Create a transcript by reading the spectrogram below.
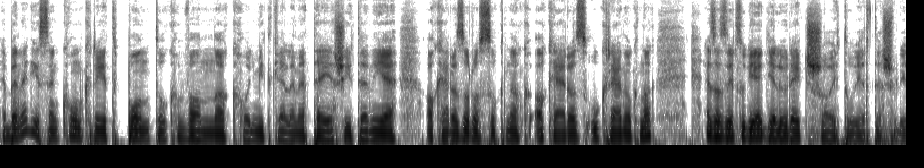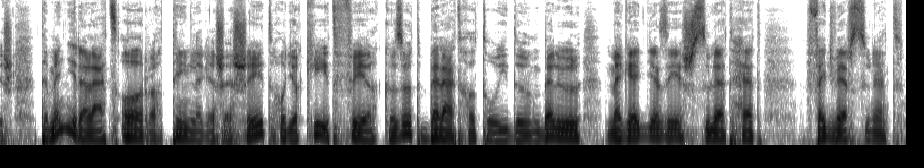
Ebben egészen konkrét pontok vannak, hogy mit kellene teljesítenie akár az oroszoknak, akár az ukránoknak. Ez azért ugye egyelőre egy sajtóértesülés. Te mennyire látsz arra tényleg tényleges esélyt, hogy a két fél között belátható időn belül megegyezés születhet, fegyverszünet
